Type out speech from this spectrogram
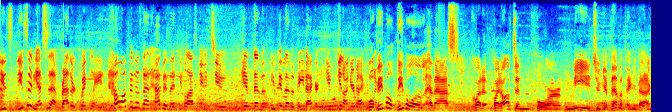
You, you said yes to that rather quickly. How often does that happen that people ask you to give them a, you give them a piggyback or you get on your back? Well, people people have asked quite a, quite often for me to give them a piggyback.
